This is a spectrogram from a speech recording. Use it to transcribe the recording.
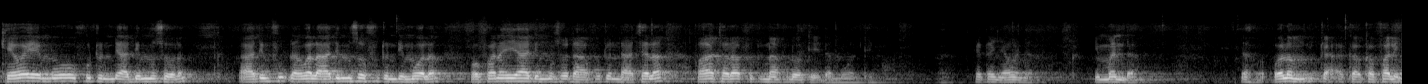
كيوية مو فتوة دي مسولة adim futa wala adim muso futundi mola o fana ye adi muso ta futunda tela fa tara futuna fulo te da molte keta nyawnya imanda wala ka ka, ka fali.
